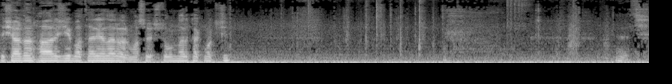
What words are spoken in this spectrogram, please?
Dışarıdan harici bataryalar var masaüstü. Onları takmak için. Evet.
